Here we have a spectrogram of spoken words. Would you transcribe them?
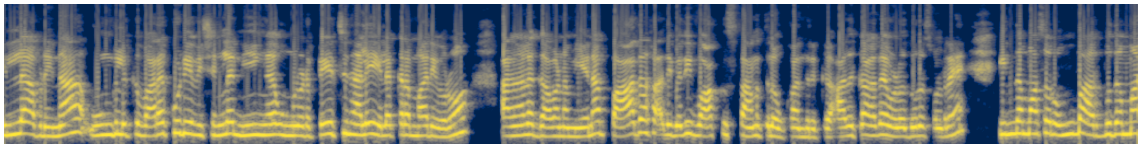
இல்ல அப்படின்னா உங்களுக்கு வரக்கூடிய விஷயங்களை நீங்க உங்களோட பேச்சுனாலே இழக்கிற மாதிரி வரும். அதனால கவனம். ஏன்னா பாதகாதிபதி வாக்கு ஸ்தானத்துல உட்கார்ந்துருக்கு. அதுக்காக தான் இவ்வளவு தூரம் சொல்றேன். இந்த மாசம் ரொம்ப அற்புதமா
